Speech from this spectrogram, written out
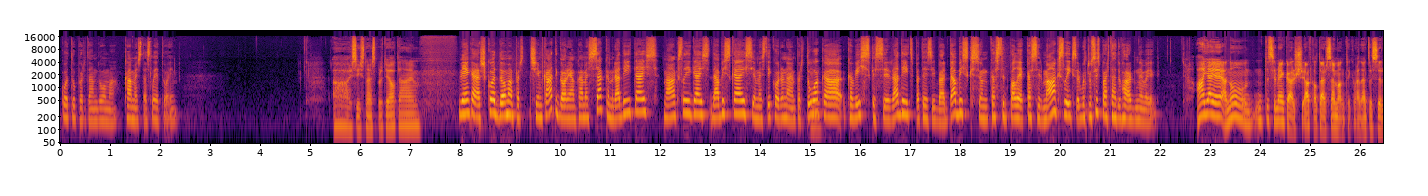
ko tu par tām domā, kā mēs tās lietojam? Oh, es īstenībā nesaprotu jautājumu. Vienkārši, ko domā par šīm kategorijām, kā mēs sakam, radītais, mākslīgais, dabiskais. Ja mēs tikko runājam par to, mm. ka, ka viss, kas ir radīts, patiesībā ir dabisks, un kas tad paliek, kas ir mākslīgs, varbūt mums vispār tādu vārdu nevajag. Ah, jā, jā, jā. Nu, tas ir vienkārši atkal tā ir semantika. Tas ir,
